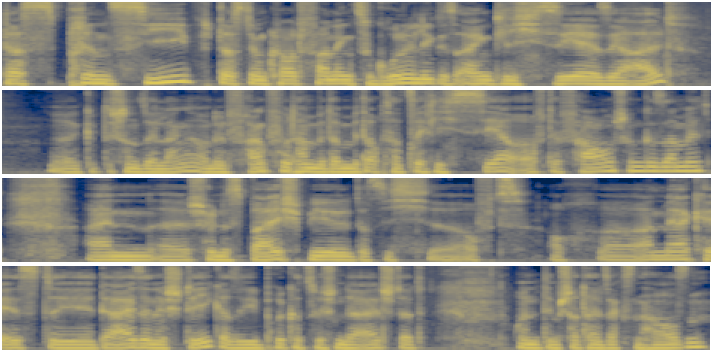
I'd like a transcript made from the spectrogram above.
Das Prinzip, das dem Crowdfunding zugrunde liegt, ist eigentlich sehr, sehr alt. Äh, gibt es schon sehr lange. Und in Frankfurt haben wir damit auch tatsächlich sehr oft Erfahrung schon gesammelt. Ein äh, schönes Beispiel, das ich äh, oft auch äh, anmerke, ist die, der Eiserne Steg, also die Brücke zwischen der Altstadt und dem Stadtteil Sachsenhausen.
